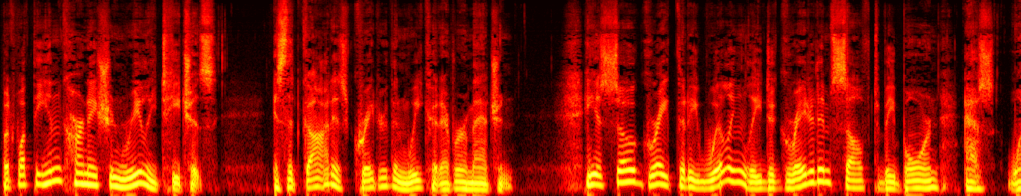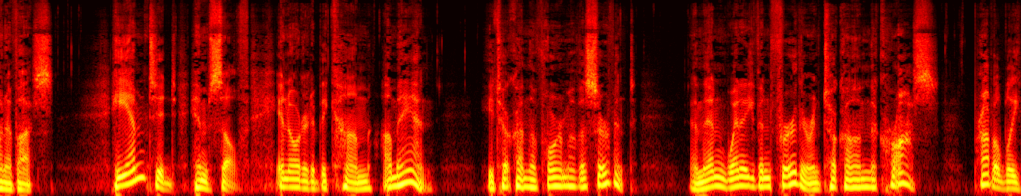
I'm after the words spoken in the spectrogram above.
But what the incarnation really teaches is that God is greater than we could ever imagine. He is so great that he willingly degraded himself to be born as one of us. He emptied himself in order to become a man. He took on the form of a servant, and then went even further and took on the cross, probably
